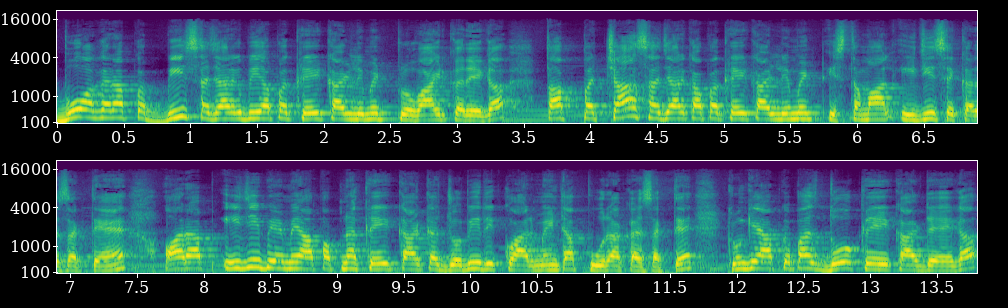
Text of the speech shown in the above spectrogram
वो अगर आपका बीस हज़ार भी आपका क्रेडिट कार्ड लिमिट प्रोवाइड करेगा तो आप पचास हज़ार का आपका क्रेडिट कार्ड लिमिट इस्तेमाल ईजी से कर सकते हैं और आप ईजी वे में आप अपना क्रेडिट कार्ड का जो भी रिक्वायरमेंट आप पूरा कर सकते हैं, क्योंकि आपके पास दो क्रेडिट कार्ड रहेगा।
